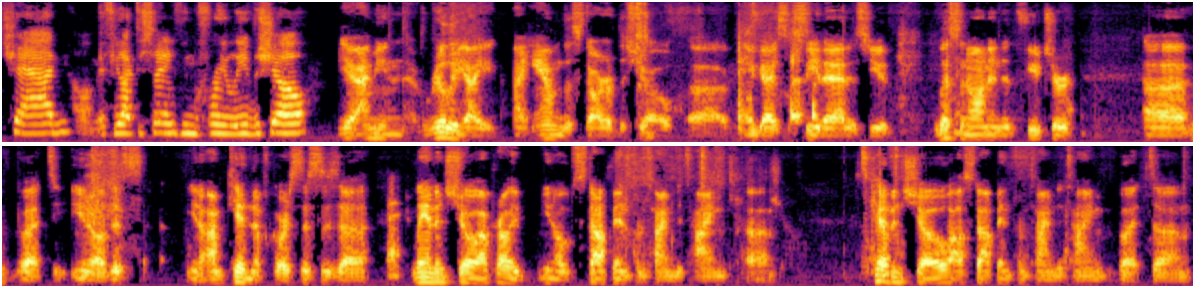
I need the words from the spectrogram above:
Chad. Um, if you'd like to say anything before you leave the show yeah, I mean, really, I I am the star of the show. Uh, you guys will see that as you listen on into the future. Uh, but you know, this, you know, I'm kidding, of course. This is a Landon's show. I'll probably, you know, stop in from time to time. Um, it's Kevin's show. I'll stop in from time to time, but um,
